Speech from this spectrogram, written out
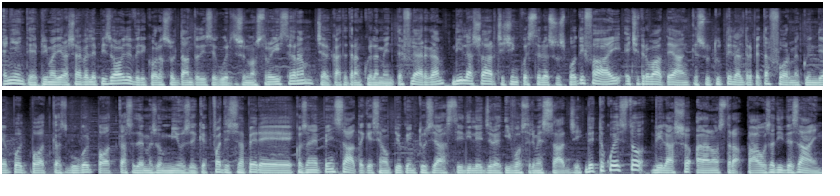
E niente, prima di lasciarvi l'episodio vi ricordo soltanto di seguirci sul nostro Instagram, cercate tranquillamente Flaregram, di lasciare lasciarci 5 stelle su Spotify e ci trovate anche su tutte le altre piattaforme, quindi Apple Podcast, Google Podcast ed Amazon Music. Fateci sapere cosa ne pensate, che siamo più che entusiasti di leggere i vostri messaggi. Detto questo, vi lascio alla nostra pausa di design.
